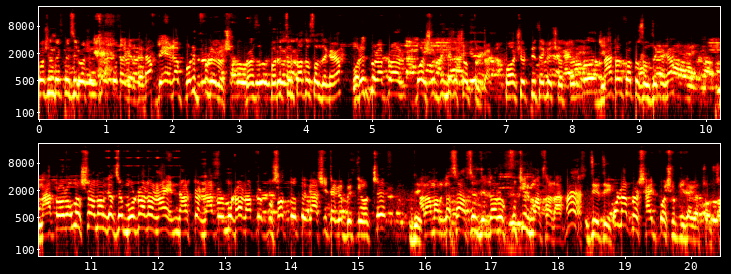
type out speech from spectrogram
রসুন দেখতেছি রসুন কোথায় কাকা? এটা ফরিদপুরের রসুন। ফরিদপুর কত চলছে কাকা? ফরিদপুর আপনার পঁয়ষট্টি থেকে সত্তর টাকা। পঁয়ষট্টি থেকে সত্তর। নাটোর কত চলছে কাকা? নাটোর অবশ্য আমার কাছে মোটাটা নাই। নাটোর নাটোর মোটাটা আপনার পঁচাত্তর থেকে আশি টাকা বিক্রি হচ্ছে। আর আমার কাছে আছে যেটা হলো কুচির মাথাটা হ্যাঁ? জি, জি। ওটা আপনার ষাট পঁয়ষট্টি টাকা চলছে।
